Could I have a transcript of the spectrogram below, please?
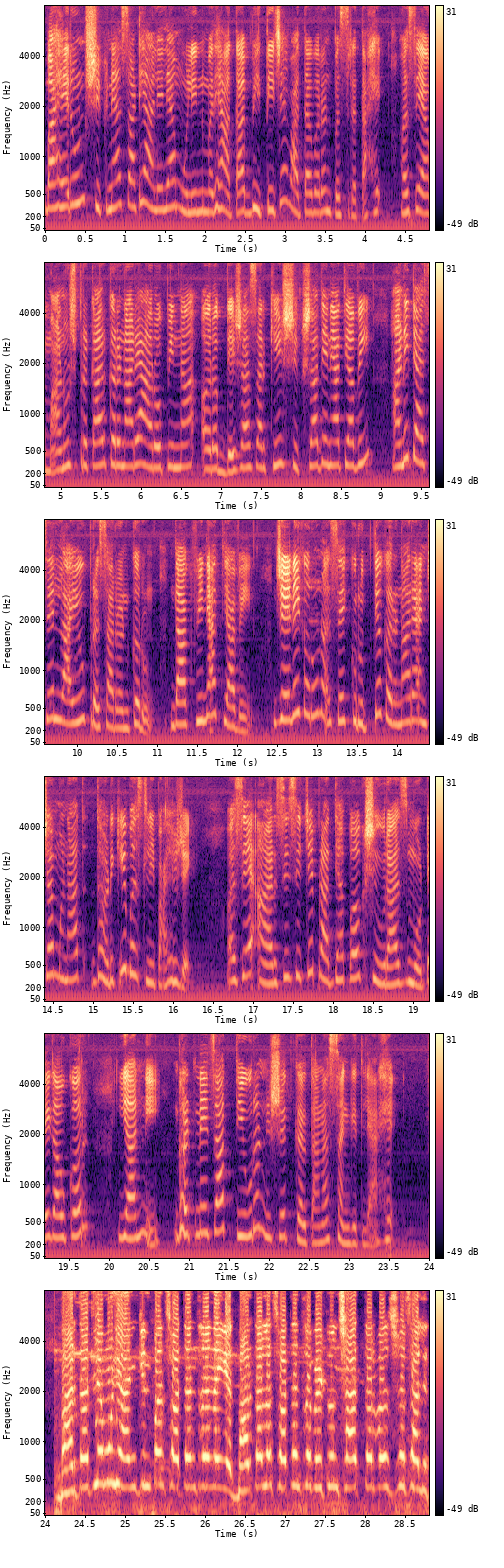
बाहेरून शिकण्यासाठी आलेल्या मुलींमध्ये आता भीतीचे वातावरण पसरत आहे. असे अमानुष प्रकार करणाऱ्या आरोपींना अरब देशासारखी शिक्षा देण्यात यावी आणि त्याचे लाईव्ह प्रसारण करून दाखविण्यात यावे जेणेकरून असे कृत्य करणाऱ्यांच्या मनात धडकी बसली पाहिजे. असे आर सी सीचे प्राध्यापक शिवराज मोटेगावकर यांनी घटनेचा तीव्र निषेध करताना सांगितले आहे. भारतातल्या मुली आणखीन पण स्वतंत्र नाहीयेत. भारताला स्वातंत्र्य भेटून शहात्तर वर्ष झालेत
